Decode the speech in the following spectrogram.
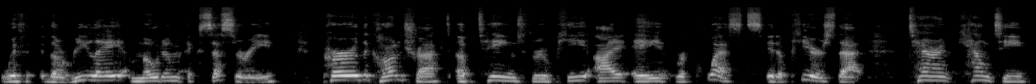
with the relay modem accessory per the contract obtained through PIA requests. It appears that Tarrant County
